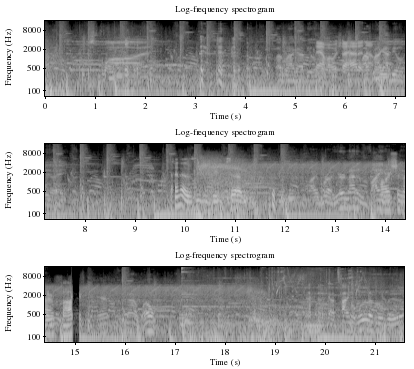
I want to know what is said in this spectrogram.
I gotta be over Damn, I wish I had it That's why now. I gotta be over here. Hey, I know this is being said. like, bro, you're not invited. Harsh in dude. our five. You're not. Got Tiger Woods over here.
